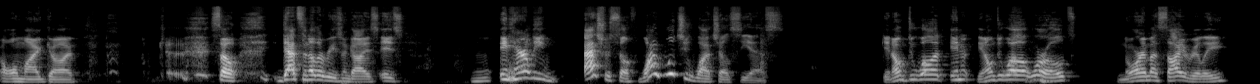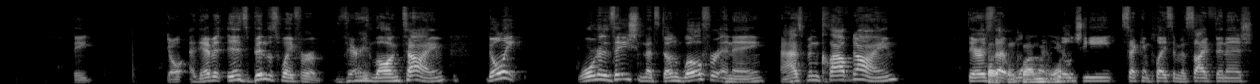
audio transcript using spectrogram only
Oh my God. okay. So that's another reason, guys. Is inherently ask yourself why would you watch LCS? They don't do well at inter- they don't do well at Worlds, nor MSI really. They don't. They haven't, it's been this way for a very long time. The only organization that's done well for NA has been Cloud9. There's that one yeah. LG second place MSI finish,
